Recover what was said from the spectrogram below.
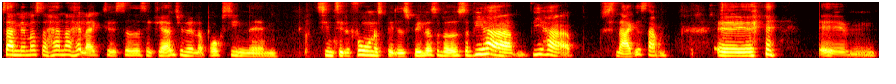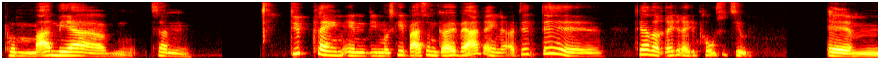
sammen med mig, så han har heller ikke siddet og set fjernsyn eller brugt sin, øhm, sin telefon og spillet spil og sådan noget. Så vi har, vi har snakket sammen øh, øh, på meget mere øh, sådan dyb plan, end vi måske bare sådan gør i hverdagen. Og det, det, øh, det har været rigtig, rigtig positivt. Øh,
